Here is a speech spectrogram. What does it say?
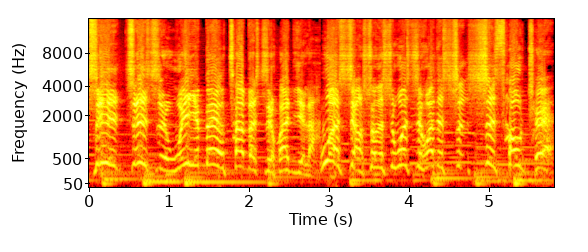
其其实我也没有这么喜欢你了。我想说的是，我喜欢的是是宋权。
